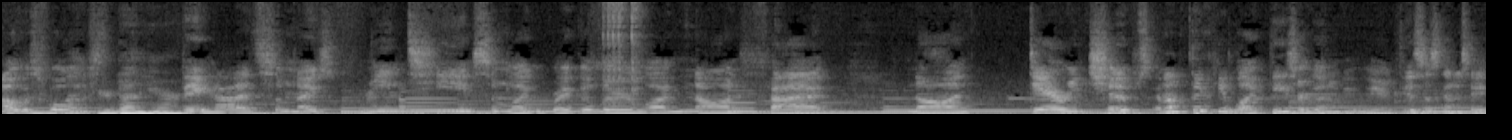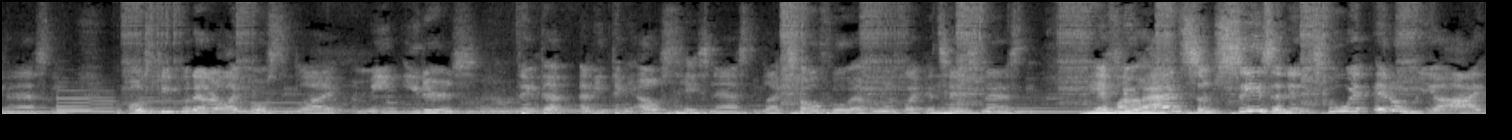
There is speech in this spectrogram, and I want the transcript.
I was falling Like you're done here. They had some nice green tea and some like regular, like non-fat, non-dairy chips, and I'm thinking like these are gonna be weird. This is gonna taste nasty. Most people that are like mostly like meat eaters think that anything else tastes nasty. Like tofu, everyone's like it Yeah. tastes nasty. If you add some seasoning to it, it'll be alright.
